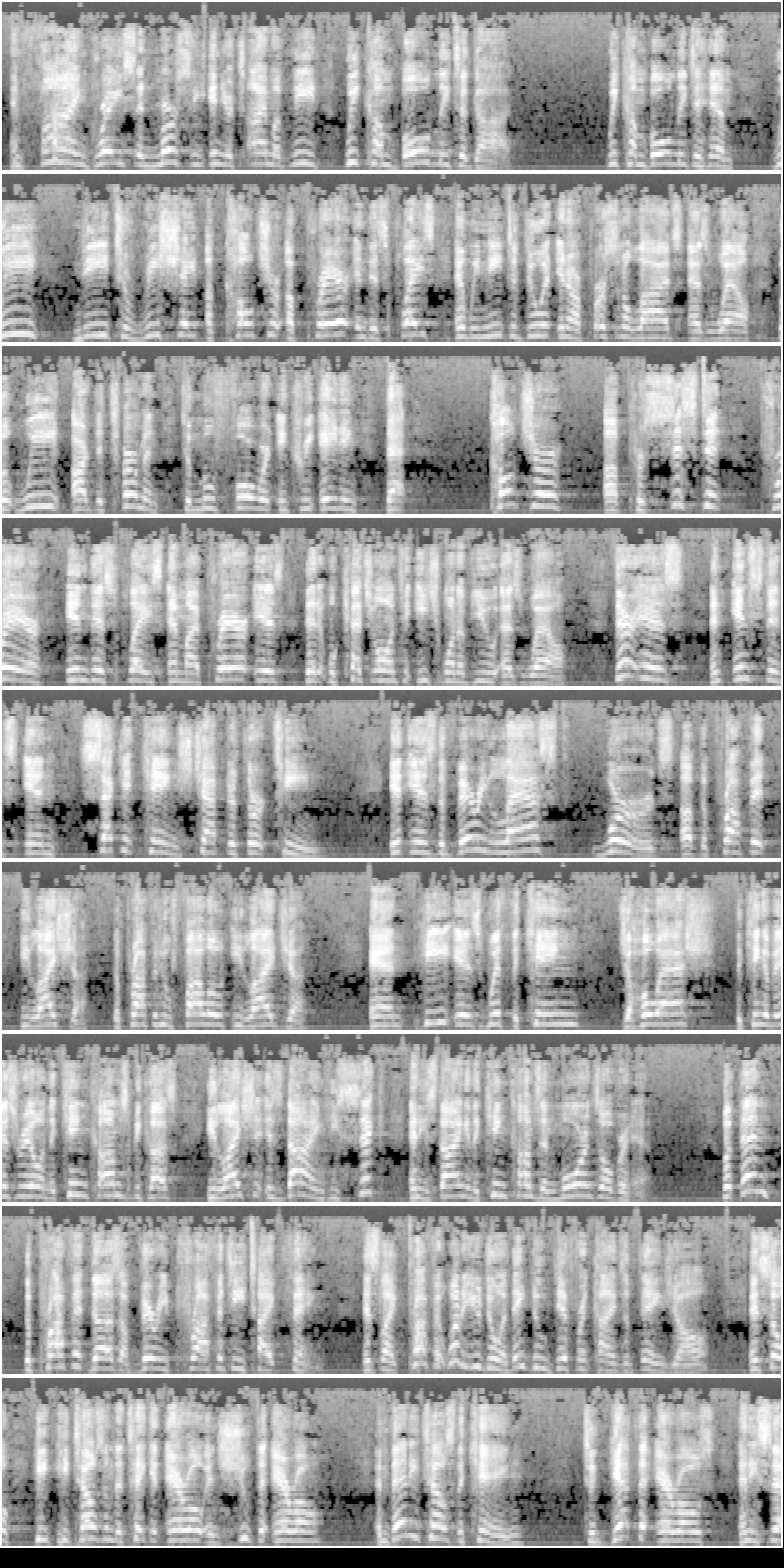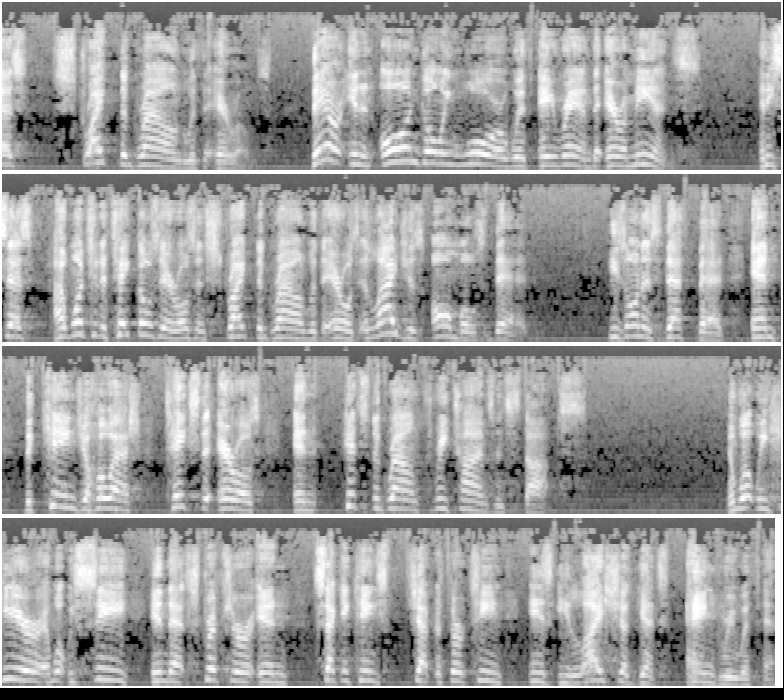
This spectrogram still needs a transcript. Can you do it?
and find grace and mercy in your time of need. We come boldly to God. We come boldly to Him. We need to reshape a culture of prayer in this place, and we need to do it in our personal lives as well. But we are determined to move forward in creating that culture of persistent prayer in this place. And my prayer is that it will catch on to each one of you as well. There is an instance in 2 Kings chapter 13. It is the very last words of the prophet Elisha, the prophet who followed Elijah. And he is with the king Jehoash, the king of Israel. And the king comes because Elisha is dying. He's sick and he's dying, and the king comes and mourns over him. But then the prophet does a very prophety type thing. It's like, prophet, what are you doing? They do different kinds of things, y'all. And so he, he tells him to take an arrow and shoot the arrow. And then he tells the king to get the arrows, and he says, strike the ground with the arrows. They are in an ongoing war with Aram, the Arameans. And he says, I want you to take those arrows and strike the ground with the arrows. Elijah's almost dead. He's on his deathbed. And the king, Jehoash, takes the arrows and hits the ground three times and stops. And what we hear and what we see in that scripture in 2 Kings chapter 13 is Elisha gets angry with him.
